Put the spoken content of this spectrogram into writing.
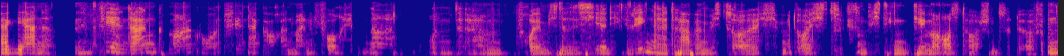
Ja, gerne. Vielen Dank, Marco, und vielen Dank auch an meine Vorredner und ähm, freue mich, dass ich hier die Gelegenheit habe, mich zu euch, mit euch zu diesem wichtigen Thema austauschen zu dürfen.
